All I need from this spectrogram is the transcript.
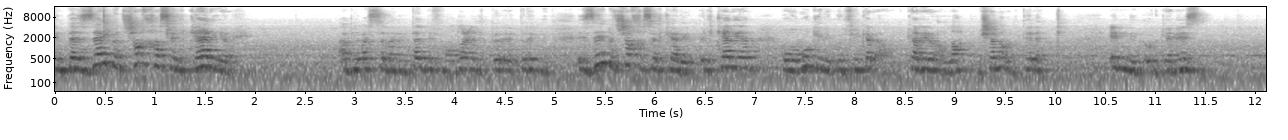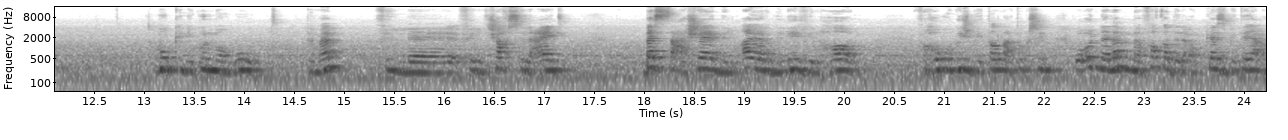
أنت إزاي بتشخص ال carrier؟ قبل بس ما نمتد في موضوع ال treatment. إزاي بتشخص ال carrier؟ ال carrier هو ممكن يكون في carrier الله. مش أنا قلت لك إن ال organism ممكن يكون موجود تمام؟ في في الشخص العادي. بس عشان ال iron level high فهو مش بيطلع toxin. وقلنا لما فقد العكاز بتاعه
